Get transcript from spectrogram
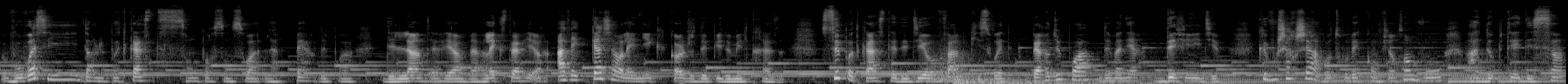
Vous voici dans le podcast 100% soi, la paire de poids de l'intérieur vers l'extérieur avec Kasia Orleinik, coach depuis 2013. Ce podcast est dédié aux femmes qui souhaitent perdre du poids de manière définitive, que vous cherchez à retrouver confiance en vous, à adopter des saines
